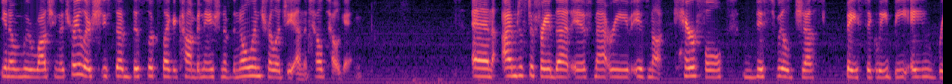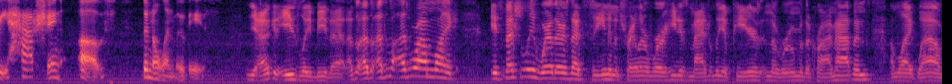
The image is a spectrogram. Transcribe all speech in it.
You know, when we were watching the trailer, she said this looks like a combination of the Nolan trilogy and the Telltale game. And I'm just afraid that if Matt Reeve is not careful, this will just basically be a rehashing of the Nolan movies. Yeah, it could easily be that. That's, that's, that's, that's where I'm like, especially where there's that scene in the trailer where he just magically appears in the room where the crime happens. I'm like, wow,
